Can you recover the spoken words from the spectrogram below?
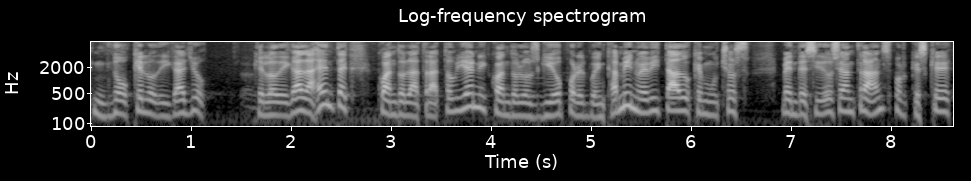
no que lo diga yo que lo diga la gente cuando la trato bien y cuando los guío por el buen camino. He evitado que muchos bendecidos sean trans, porque es que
